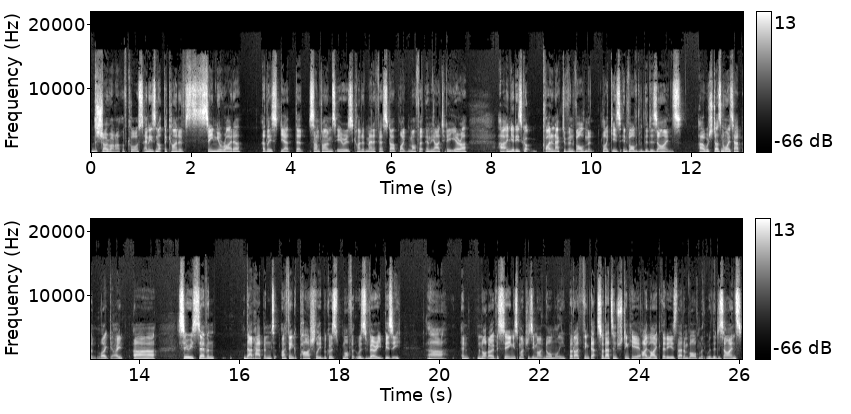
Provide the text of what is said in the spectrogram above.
the showrunner, of course, and he's not the kind of senior writer, at least yet, that sometimes eras kind of manifest up, like Moffat in the RTD era. Uh, and yet he's got quite an active involvement, like he's involved with the designs, uh, which doesn't always happen. Like I, uh, series seven, that happened. I think partially because Moffat was very busy, uh, and not overseeing as much as he might normally. But I think that so that's interesting here. I like that he is that involvement with the designs.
